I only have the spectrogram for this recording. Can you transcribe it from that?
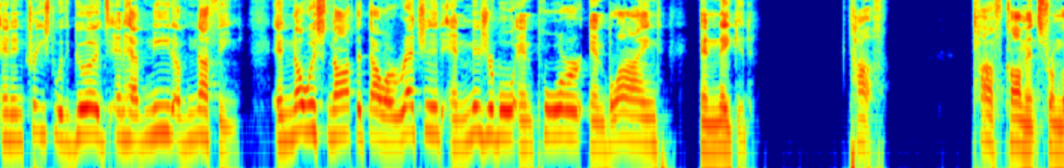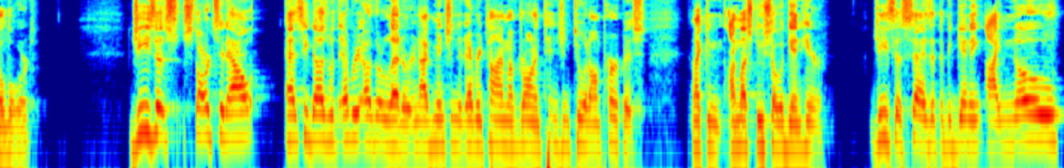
and increased with goods and have need of nothing, and knowest not that thou art wretched and miserable and poor and blind and naked. Tough, tough comments from the Lord. Jesus starts it out as he does with every other letter, and I've mentioned it every time I've drawn attention to it on purpose, and I can, I must do so again here. Jesus says at the beginning, I know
